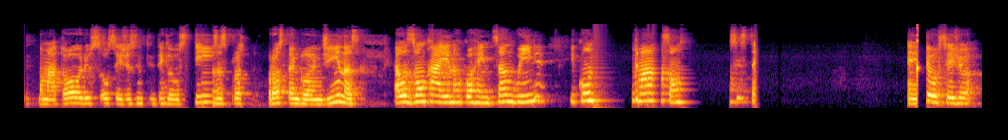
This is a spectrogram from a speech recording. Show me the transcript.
inflamatórios, ou seja, as interleucinas, as prostaglandinas, elas vão cair na corrente sanguínea e continuação sistêmica. Ou seja,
